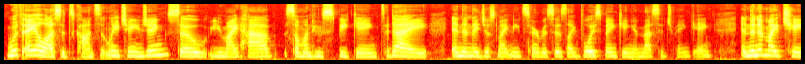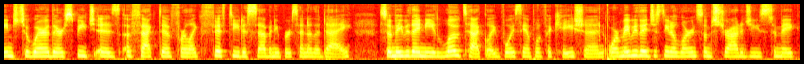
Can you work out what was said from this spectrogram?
With ALS, it's constantly changing. So, you might have someone who's speaking today, and then they just might need services like voice banking and message banking. And then it might change to where their speech is effective for like 50 to 70% of the day. So, maybe they need low tech like voice amplification, or maybe they just need to learn some strategies to make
